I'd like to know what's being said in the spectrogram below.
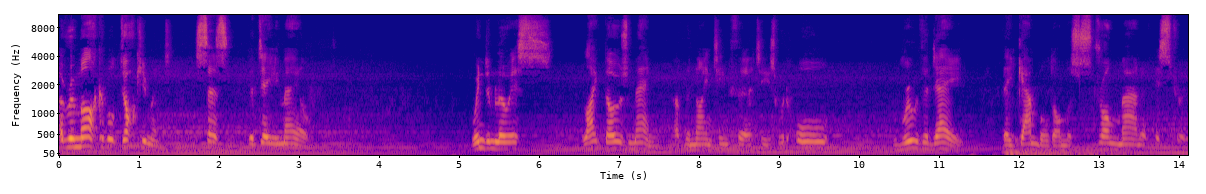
A remarkable document, says the Daily Mail. Wyndham Lewis, like those men of the 1930s, would all rue the day they gambled on the strong man of history.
